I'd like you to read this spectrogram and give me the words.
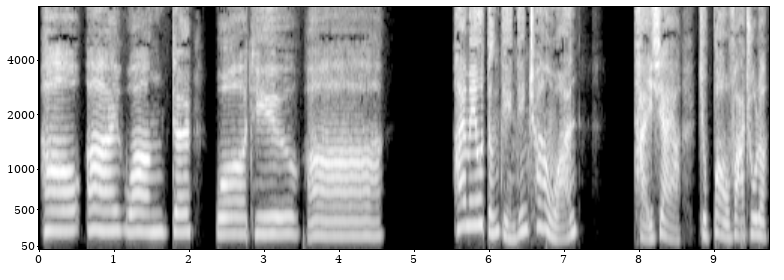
how I wonder what you are. 还没有等点点唱完，台下呀就爆发出了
